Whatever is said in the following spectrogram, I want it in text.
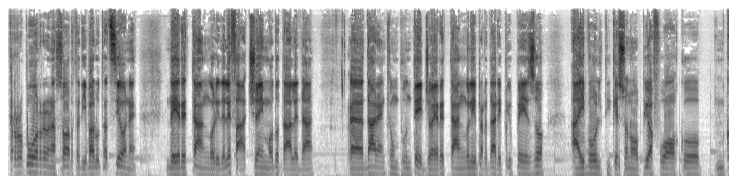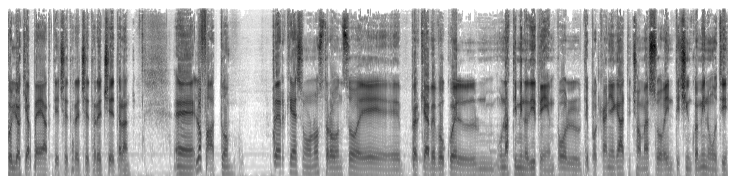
proporre una sorta di valutazione dei rettangoli delle facce in modo tale da eh, dare anche un punteggio ai rettangoli per dare più peso ai volti che sono più a fuoco, con gli occhi aperti, eccetera, eccetera, eccetera. Eh, l'ho fatto perché sono uno stronzo e perché avevo quel, un attimino di tempo, tipo il cani e gatti ci ho messo 25 minuti,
